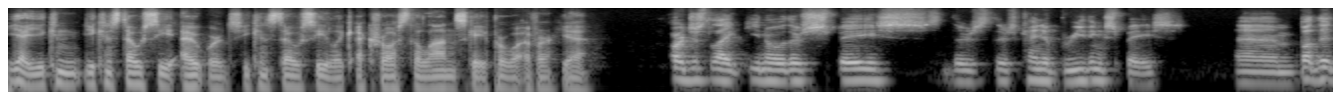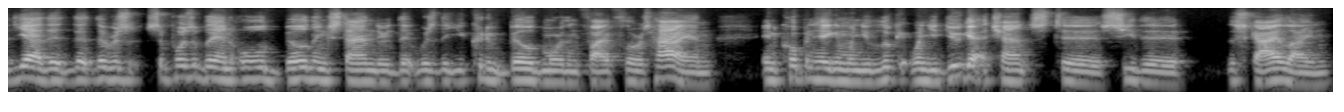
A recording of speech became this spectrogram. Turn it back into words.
Yeah, you can you can still see outwards. You can still see like across the landscape or whatever. Yeah. Or just like you know, there's space. There's there's kind of breathing space. Um, but that yeah, the, the, there was supposedly an old building standard that was that you couldn't build more than five floors high. And in Copenhagen, when you look at when you do get a chance to see the the skyline,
